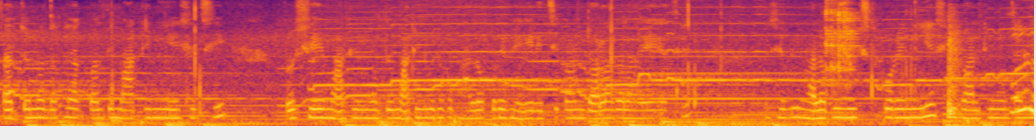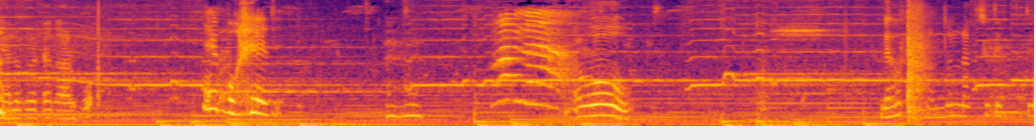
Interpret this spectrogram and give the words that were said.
তার জন্য দেখো এক বালতি মাটি নিয়ে এসেছি। তো সেই মাটির মধ্যে মাটিগুলোকে ভালো করে ভেঙে নিচ্ছি কারণ দলা দলা হয়ে গেছে। সেগুলো ভালো করে মিক্সড করে নিয়ে সেই বালতির মধ্যে আমি অ্যালোভেরাটা গাড়বো। বসে ও দেখো কি সুন্দর লাগছে দেখতে।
